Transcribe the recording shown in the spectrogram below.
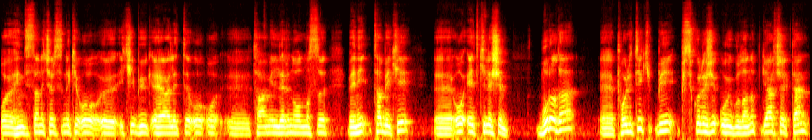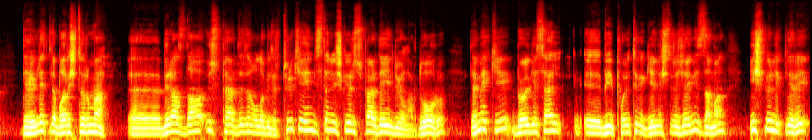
o Hindistan içerisindeki o e, iki büyük eyalette o, o e, tamillerin olması ve ni, tabii ki e, o etkileşim. Burada e, politik bir psikoloji uygulanıp gerçekten devletle barıştırma e, biraz daha üst perdeden olabilir. Türkiye-Hindistan ilişkileri süper değil diyorlar. Doğru. Demek ki bölgesel e, bir politika geliştireceğiniz zaman işbirlikleri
